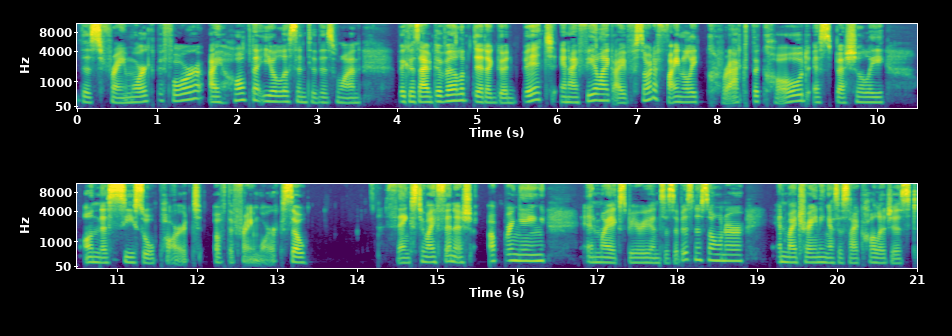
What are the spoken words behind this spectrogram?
this framework before, I hope that you'll listen to this one because I've developed it a good bit and I feel like I've sort of finally cracked the code, especially on the Sisu part of the framework. So, thanks to my Finnish upbringing and my experience as a business owner and my training as a psychologist,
